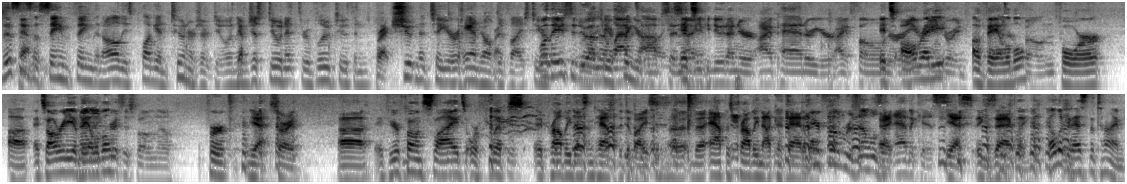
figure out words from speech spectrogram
this Yeah. is the same thing that all these plug-in tuners are doing. They're Yep. just doing it through Bluetooth and Right. shooting it to your handheld device. To your, Well, they used to do it on their your finger laptops, device. and now you can do it on your iPad or your iPhone. it's or your already Android available phone. for uh, it's already Not like available Chris's phone though. for yeah sorry uh, if your phone slides or flips it probably doesn't have the device uh, the app is probably not compatible. Your phone resembles Right. an abacus. yes exactly oh look it has the time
